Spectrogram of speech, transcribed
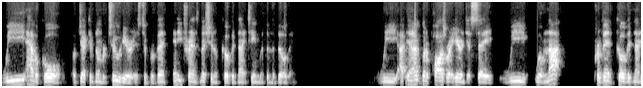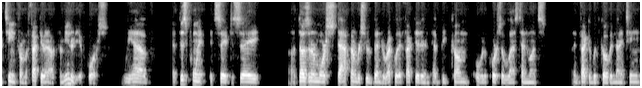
We have a goal. Objective number two here is to prevent any transmission of COVID 19 within the building we, and I'm going to pause right here and just say we will not prevent COVID 19 from affecting our community, of course. We have, at this point, it's safe to say, a dozen or more staff members who've been directly affected and have become, over the course of the last 10 months, infected with COVID 19.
